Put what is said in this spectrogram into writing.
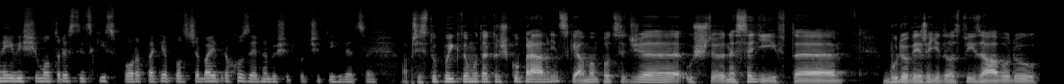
nejvyšší motoristický sport, tak je potřeba i trochu zjednodušit v určitých věcech. A přistupují k tomu tak trošku právnicky. Já mám pocit, že už nesedí v té budově ředitelství závodu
